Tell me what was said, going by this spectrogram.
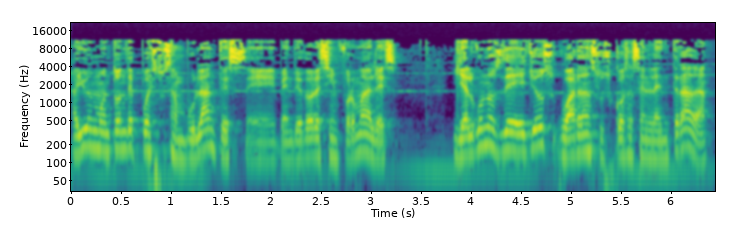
hay un montón de puestos ambulantes, eh, vendedores informales, y algunos de ellos guardan sus cosas en la entrada,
